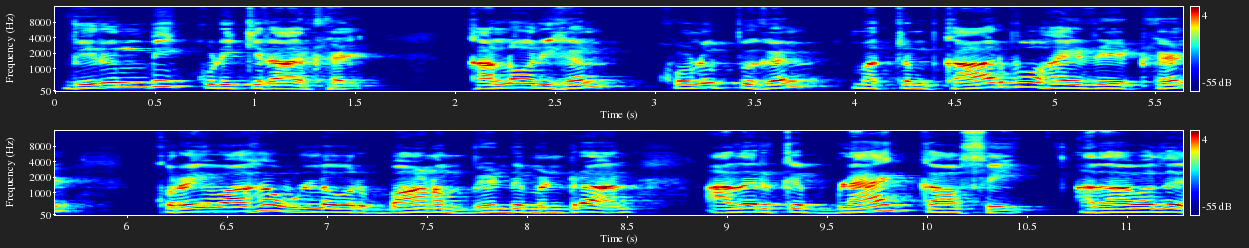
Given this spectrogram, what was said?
விரும்பி குடிக்கிறார்கள். கலோரிகள் கொழுப்புகள் மற்றும் கார்போஹைட்ரேட்கள் குறைவாக உள்ள ஒரு பானம் வேண்டுமென்றால் அதற்கு பிளாக் காஃபி அதாவது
